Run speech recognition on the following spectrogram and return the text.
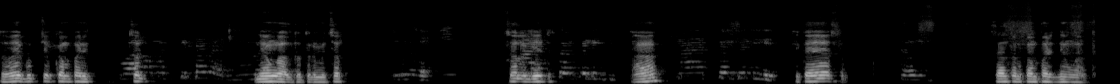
सवय गुपचूप कंपनीत चल. नेऊन घालतो तुला मी. चल. चल गेट. हा? ते काय असं? चल तुला कंपनीत नेऊन घालतो.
